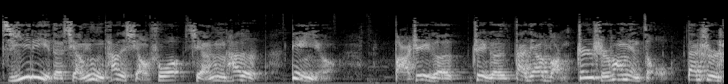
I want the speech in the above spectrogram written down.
极力的想用他的小说，想用他的电影，把这个这个大家往真实方面走，但是呢，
